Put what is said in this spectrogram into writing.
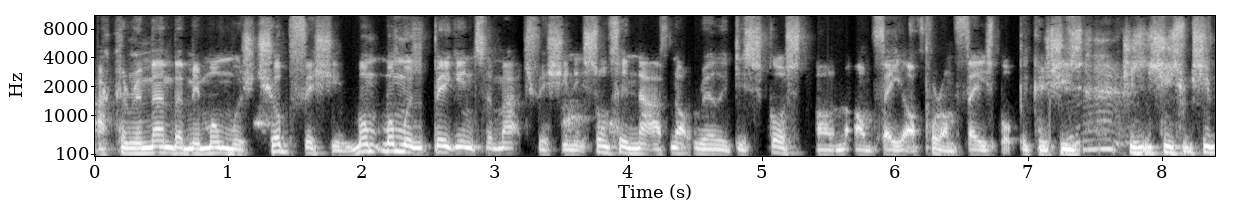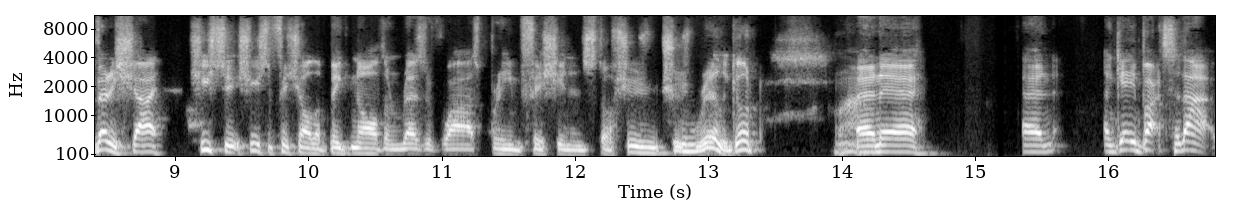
I can remember my mum was chub fishing. Mum, mum, was big into match fishing. It's something that I've not really discussed on on or put on Facebook because she's she's, she's she's very shy. She used to she used to fish all the big northern reservoirs, bream fishing and stuff. She was she was really good. Wow. And uh, and and getting back to that,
